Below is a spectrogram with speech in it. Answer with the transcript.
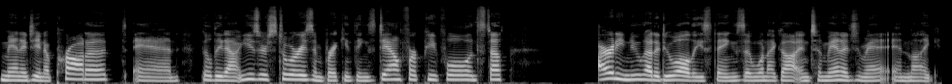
managing a product and building out user stories and breaking things down for people and stuff. I already knew how to do all these things. And when I got into management and like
